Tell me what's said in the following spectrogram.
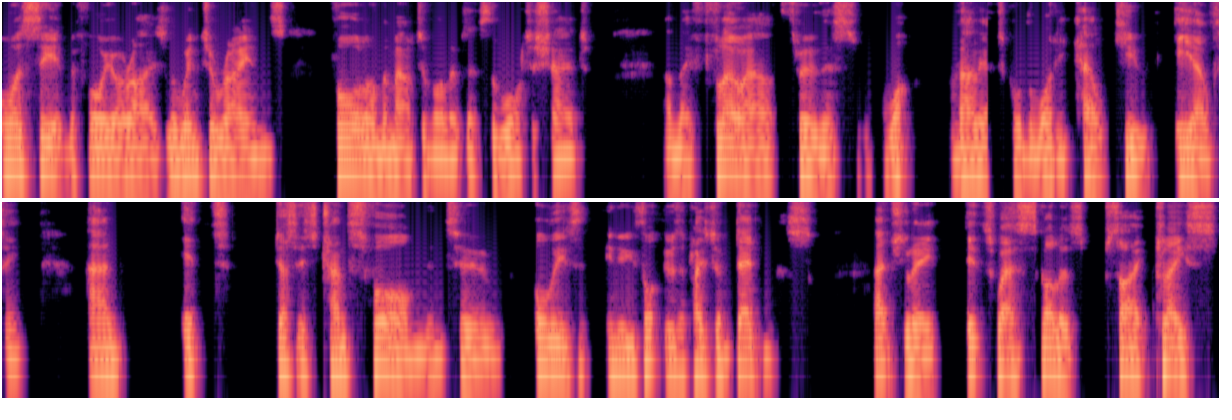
almost see it before your eyes. The winter rains fall on the Mount of Olives. That's the watershed, and they flow out through this what valley. It's called the Wadi Qelt, Q E L T, and it just is transformed into all these. You know, you thought it was a place of deadness. Actually, it's where scholars cite place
